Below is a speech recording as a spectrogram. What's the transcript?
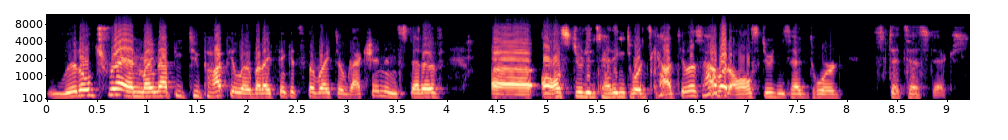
little trend might not be too popular, but I think it's the right direction. Instead of uh, all students heading towards calculus, how about all students head toward statistics?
